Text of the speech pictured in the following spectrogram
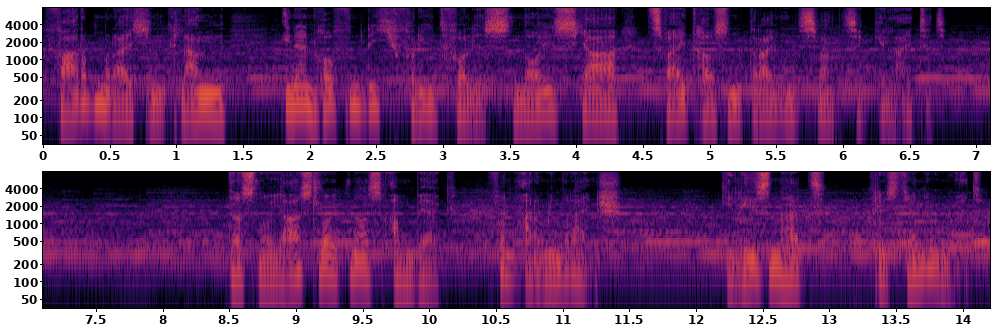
farbenreichen Klang in ein hoffentlich friedvolles neues Jahr 2023 geleitet. Das Neujahrsläuten aus Amberg von Armin Reinsch. Gelesen hat Christian Jungwirth.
